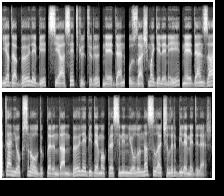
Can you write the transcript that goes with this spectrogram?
Ya da böyle bir siyaset kültürü neden, uzlaşma geleneği neden zaten yoksun olduklarından böyle bir demokrasinin yolu nasıl açılır bilemediler.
